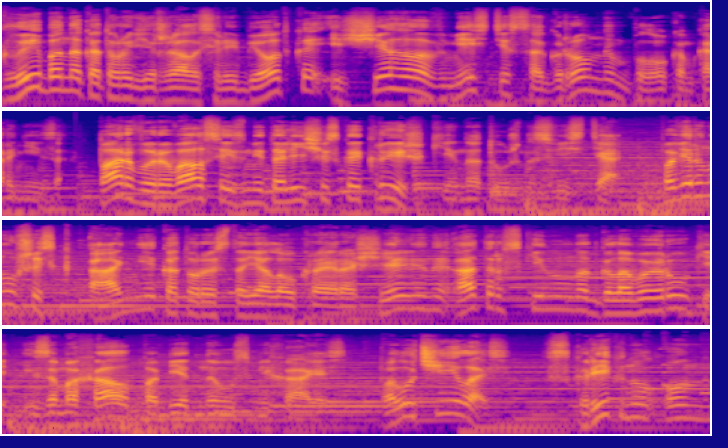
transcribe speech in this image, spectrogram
Глыба, на которой держалась лебедка, исчезла вместе с огромным блоком карниза. Пар вырывался из металлической крышки, натужно свистя. Повернувшись к Анне, которая стояла у края расщелины, Атр вскинул над головой руки и замахал, победно усмехаясь. «Получилось!» Вскрикнул он,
